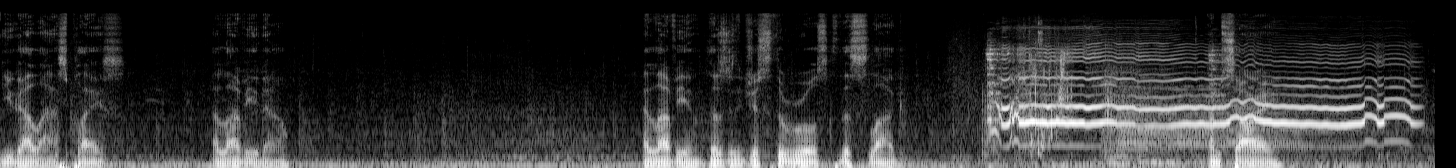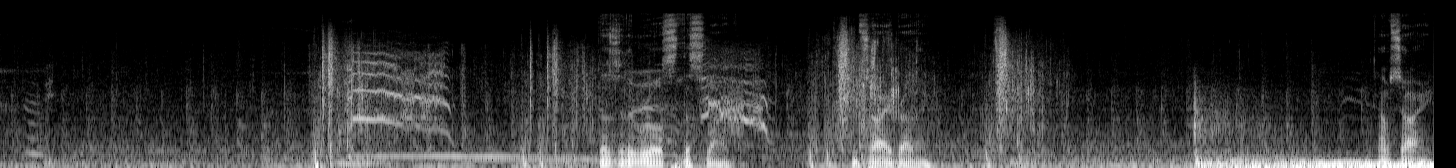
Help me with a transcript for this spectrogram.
You got last place. I love you, though. I love you. Those are just the rules to the slug. I'm sorry. Those are the rules to the slug. I'm sorry, brother. I'm sorry.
